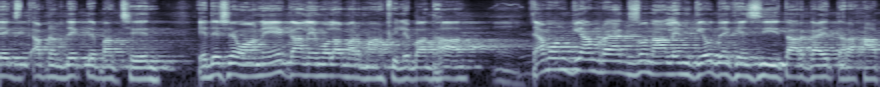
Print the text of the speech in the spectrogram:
দেখ আপনারা দেখতে পাচ্ছেন এদেশে অনেক আলেম ওলামার মাহফিলে বাধা। এমনকি আমরা একজন আলেমকেও দেখেছি তার গায়ে তারা হাত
